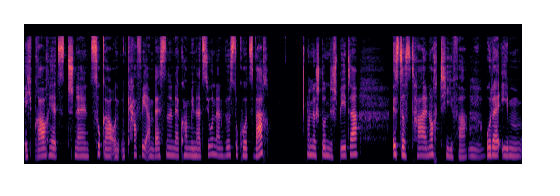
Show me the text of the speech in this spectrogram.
Ich brauche jetzt schnell einen Zucker und einen Kaffee, am besten in der Kombination, dann wirst du kurz wach. Und eine Stunde später ist das Tal noch tiefer. Oder eben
